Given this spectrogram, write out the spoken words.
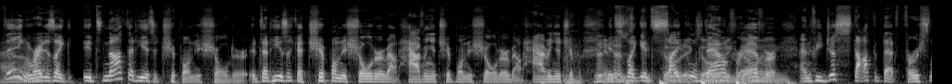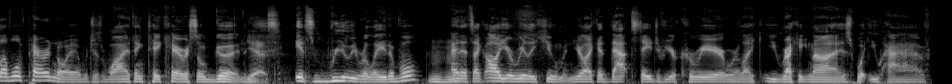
I thing, right? know. Is like it's not that he has a chip on his shoulder. It's that he has like a chip on his shoulder about having a chip on his shoulder about having a chip. it's just just like it keeps going and cycles going down and forever. going. And if he just stopped at that first level of paranoia, which is why I think Take Care is so good. Yes. Mm-hmm. it's really relatable, and it's like, oh, you're really human. You're like at that stage of your career where like you recognize what you have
